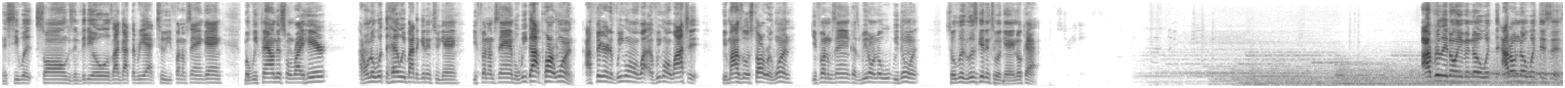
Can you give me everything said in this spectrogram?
and see what songs and videos I got to react to. You feel what I'm saying, gang? But we found this one right here. I don't know what the hell we about to get into, gang. You feel what I'm saying? But we got part one. I figured if we want if we gonna watch it, we might as well start with one. You feel what I'm saying? Because we don't know what we doing. So let's let's get into it, gang. No cap. I really don't even know what the, I don't know what this is.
